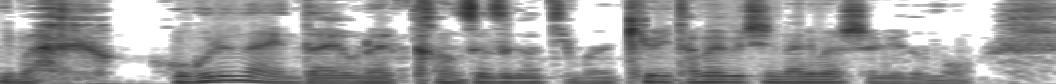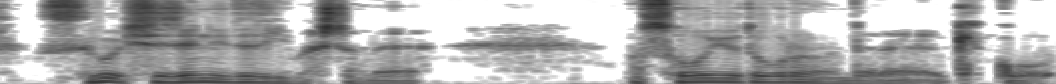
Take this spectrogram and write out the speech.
今、ほぐれないんだよね、関節がって今、急にタメ口になりましたけども、すごい自然に出てきましたね。まあ、そういうところなんでね、結構、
